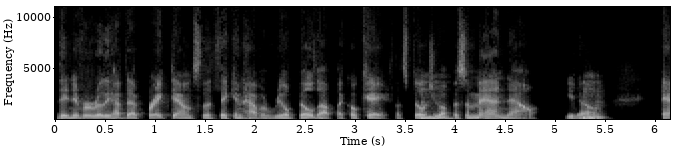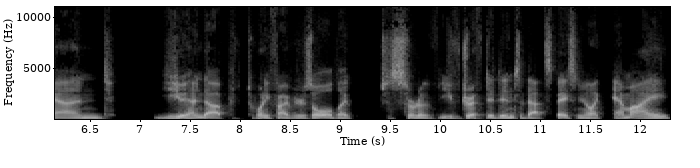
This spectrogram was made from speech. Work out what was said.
they never really have that breakdown so that they can have a real build up like okay let's build mm-hmm. you up as a man now you know? Mm-hmm. and you end up 25 years old like just sort of you've drifted into that space and you're like am i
